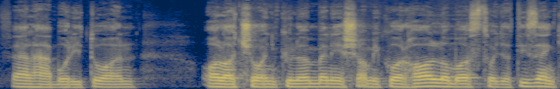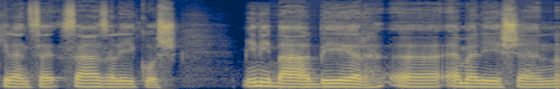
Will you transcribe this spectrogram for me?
felháborítóan alacsony különben, és amikor hallom azt, hogy a 19 százalékos minimál bér emelésen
